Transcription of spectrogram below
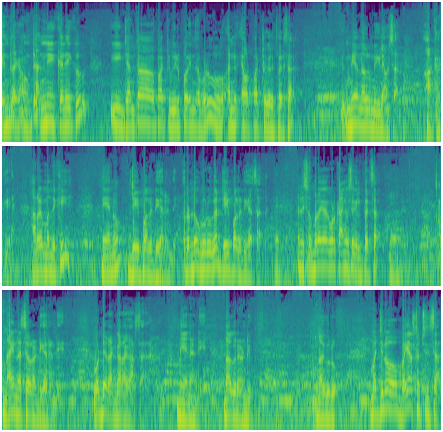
ఎన్ని రకాలు ఉంటే అన్ని కలిగి ఈ జనతా పార్టీ విడిపోయినప్పుడు అన్ని ఎవరి పార్టీలు కలిపారు సార్? మేము నలుగురు మిగిలాము సార్ ఆఖరికి. అరవై మందికి నేను జైపాల్ రెడ్డి గారు అండి రెండో గురువు గారు జైపాల్ రెడ్డి గారు సార్. అంటే సుబ్బరాయ గారు కూడా కాంగ్రెస్లో వెళ్ళిపోయారు సార్. నాయన నరసింహారెడ్డి గారండి. వడ్డే రంగారావు గారు సార్. నేనండి. నగురు అండి నగురు మధ్యలో బయలక్షన్ వచ్చింది సార్.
